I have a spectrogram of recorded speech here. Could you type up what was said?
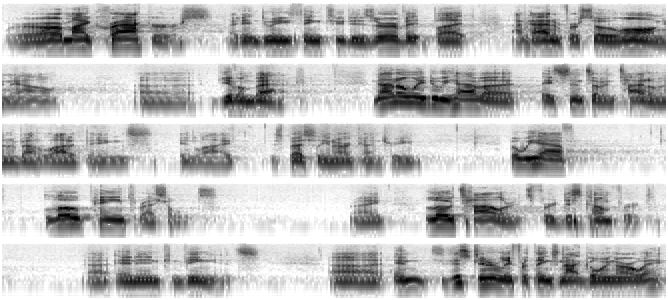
Where are my crackers? I didn't do anything to deserve it, but I've had them for so long now. Uh, give them back. Not only do we have a, a sense of entitlement about a lot of things in life, especially in our country, but we have low pain thresholds, right? Low tolerance for discomfort uh, and inconvenience, uh, and just generally for things not going our way.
